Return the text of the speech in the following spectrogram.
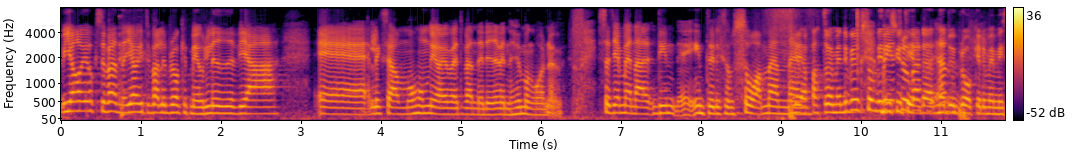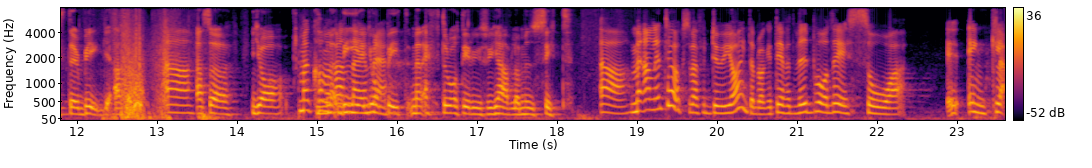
Men jag har ju också vänner, jag har ju typ aldrig bråkat med Olivia. Eh, liksom, och hon och jag har varit vänner i jag vet inte hur många år nu. Så att jag menar, det är inte liksom så men... Eh, jag fattar, men det var som vi diskuterade varför, när du bråkade med Mr Big. Att, uh, alltså, ja, man kommer det är jobbigt men efteråt är det ju så jävla mysigt. Ja, men anledningen till också varför du och jag inte har bråkat är för att vi båda är så eh, enkla.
